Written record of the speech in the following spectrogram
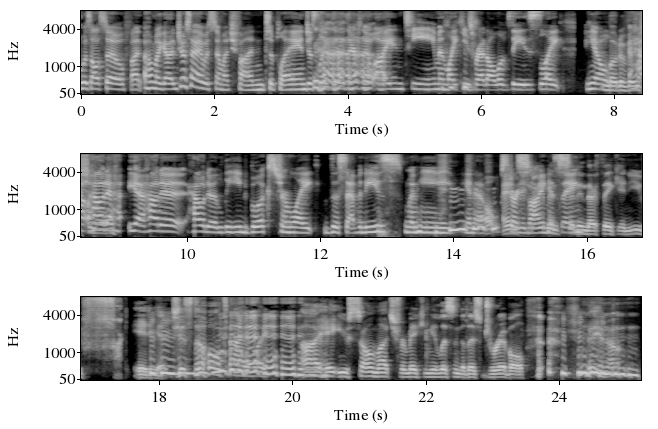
was also fun. Oh my god, Josiah was so much fun to play, and just like the, there's no I in team, and like he's read all of these like you know Motivational. how, how to yeah how to how to lead books from like the 70s when he you know And started doing Simon's sitting thing. there thinking, you fuck idiot, just the whole time. Like, I hate you so much for making me listen to this dribble. you know,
